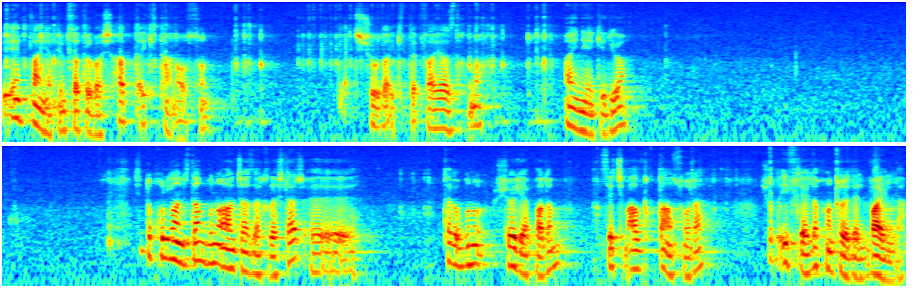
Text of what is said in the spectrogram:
Bir endline yapayım satır başı. Hatta iki tane olsun. Gerçi şurada iki defa yazdık mı aynıya geliyor. Şimdi kullanıcıdan bunu alacağız arkadaşlar. Ee, Tabii bunu şöyle yapalım. Seçim aldıktan sonra şurada if'lerle kontrol edelim. While'la.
